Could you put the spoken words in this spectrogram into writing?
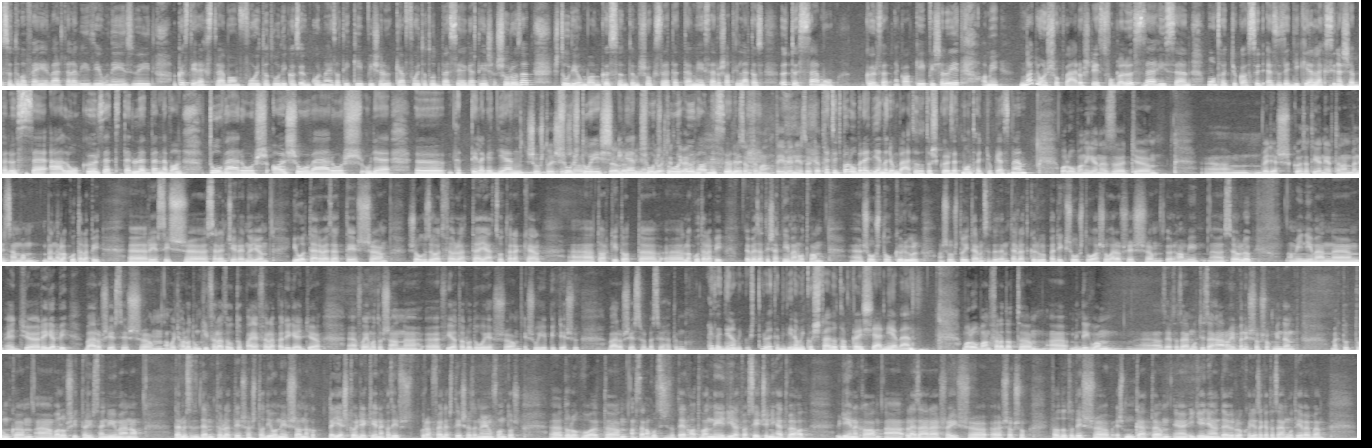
Köszöntöm a Fehérvár Televízió nézőit. A Köztér Extrában folytatódik az önkormányzati képviselőkkel folytatott beszélgetés sorozat. Stúdiómban köszöntöm sok szeretettel Mészáros Attilát, az ötös számú körzetnek a képviselőjét, ami nagyon sok városrészt foglal össze, hiszen mondhatjuk azt, hogy ez az egyik ilyen legszínesebben összeálló körzet terület, benne van Tóváros, Alsóváros, ugye, tehát tényleg egy ilyen Sóstó és, Sóstó és, szőlők, igen, igen. Sóstó, őrhalmi szőlők. Köszöntöm a tévénézőket. Tehát, hogy valóban egy ilyen nagyon változatos körzet, mondhatjuk ezt, nem? Valóban igen, ez egy vegyes körzet ilyen értelemben, hiszen van benne lakótelepi rész is, szerencsére egy nagyon jól tervezett és sok zöld felülettel, játszóterekkel tarkított lakótelepi övezet, és hát nyilván ott van Sóstó körül, a Sóstói természetvédelmi terület körül pedig Sóstó, Alsóváros és Örhalmi szőlők ami nyilván egy régebbi városrész, és ahogy haladunk kifele az autópálya fele pedig egy folyamatosan fiatalodó és, és új építésű városrészről beszélhetünk. Ez egy dinamikus terület, ami dinamikus feladatokkal is jár nyilván. Valóban feladat mindig van, azért az elmúlt 13 évben is sok-sok mindent meg tudtunk valósítani, hiszen nyilván a természetvédelmi terület és a stadion és annak a teljes környékének az infrastruktúra fejlesztése, ez egy nagyon fontos dolog volt. Aztán a Huszista tér 64, illetve a Széchenyi 76 ügyének a, a lezárása is sok-sok feladatot és, és munkát igényel, de örülök, hogy ezeket az elmúlt években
